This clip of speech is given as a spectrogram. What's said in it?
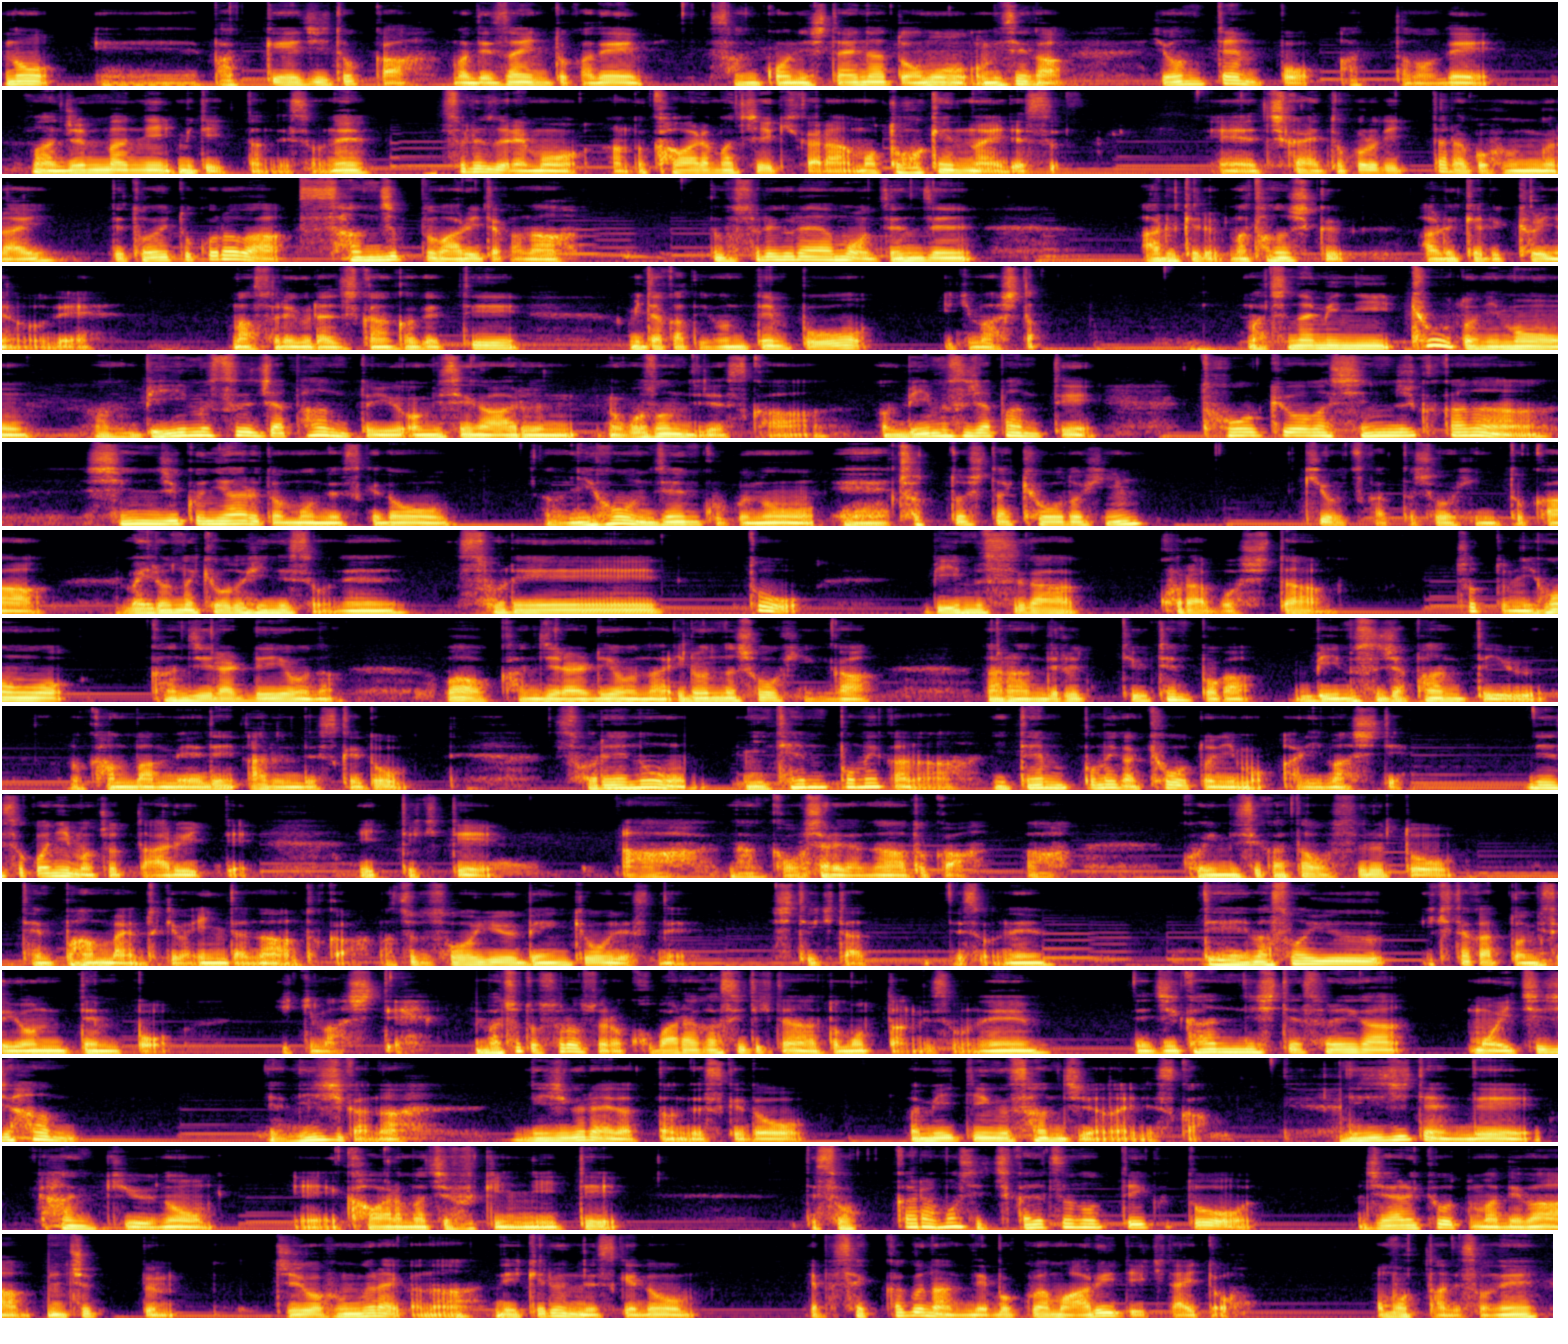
の、えーパッケージとか、まあ、デザインとかで参考にしたいなと思うお店が4店舗あったので、まあ、順番に見ていったんですよね。それぞれもう、あの、河原町駅からもう徒歩圏内です。えー近いところで行ったら5分ぐらい。で、遠いところは30分歩いたかな。でもそれぐらいはもう全然歩ける、まあ、楽しく歩ける距離なので、まあ、それぐらい時間かけて、見たかった4店舗を行きました。まあ、ちなみに、京都にも、あの、ビームスジャパンというお店があるのご存知ですか？ビームスジャパンって、東京は新宿かな？新宿にあると思うんですけど、日本全国の、えーちょっとした郷土品木を使った商品とか、まあ、いろんな郷土品ですよね。それと、ビームスがコラボした、ちょっと日本を感じられるような、和を感じられるようないろんな商品が並んでるっていう店舗が、ビームスジャパンっていう看板名であるんですけど、それの2店舗目かな ?2 店舗目が京都にもありまして。で、そこにもちょっと歩いて行ってきて、ああ、なんかおしゃれだなとか、ああこういう見せ方をすると、店舗販売の時はいいんだなとか、まあ、ちょっとそういう勉強をですね、してきたですよね。で、まあそういう行きたかったお店4店舗行きまして、まあちょっとそろそろ小腹が空いてきたなと思ったんですよね。で、時間にしてそれがもう1時半、いや2時かな。2時ぐらいだったんですけど、まあ、ミーティング3時じゃないですか。2時時点で阪急の、えー、河原町付近にいて、で、そっからもし地下鉄乗っていくと、JR 京都までは10分、15分ぐらいかな、で行けるんですけど、やっぱせっかくなんで僕はもう歩いていきたいと思ったんですよね。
